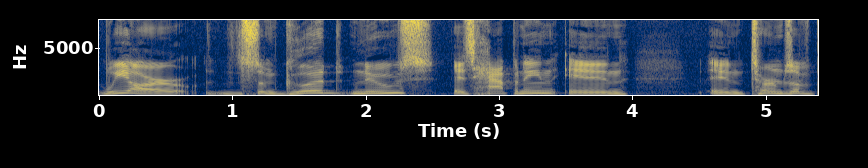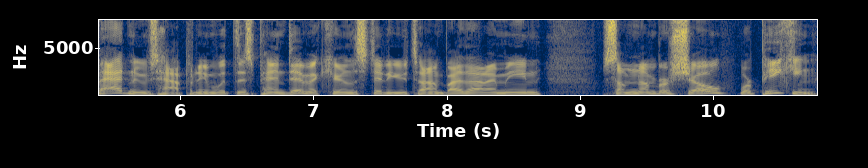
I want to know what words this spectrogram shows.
We are some good news is happening in in terms of bad news happening with this pandemic here in the state of Utah. And by that I mean some numbers show we're peaking.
